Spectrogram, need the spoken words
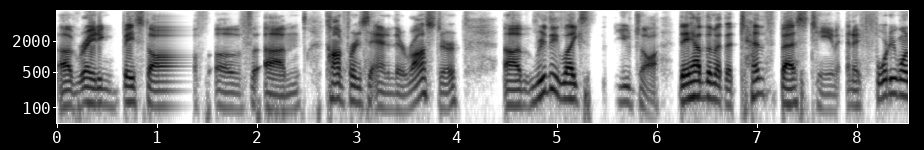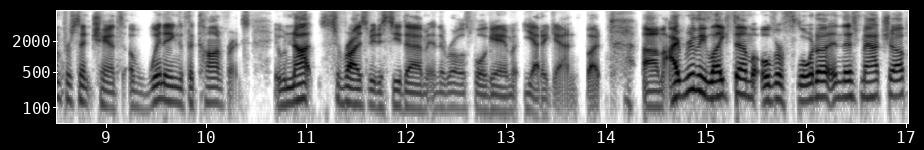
uh, rating based off of um, conference and their roster. Uh, really likes Utah. They have them at the 10th best team and a 41% chance of winning the conference. It would not surprise me to see them in the Rose Bowl game yet again. But um, I really like them over Florida in this matchup.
